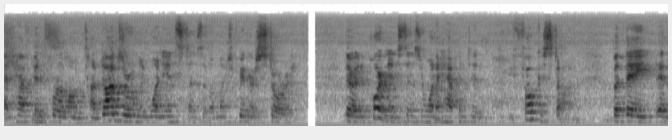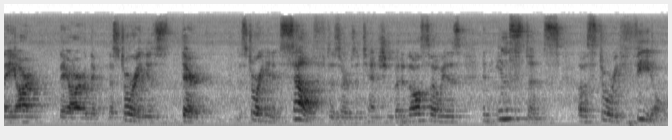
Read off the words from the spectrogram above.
and have been for a long time. Dogs are only one instance of a much bigger story. They're an important instance and one I happen to be focused on. But they, and they are, they are, the, the story is there, the story in itself deserves attention, but it also is an instance of a story field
